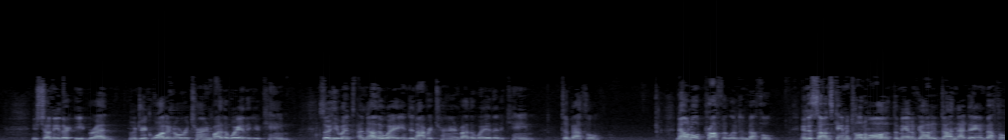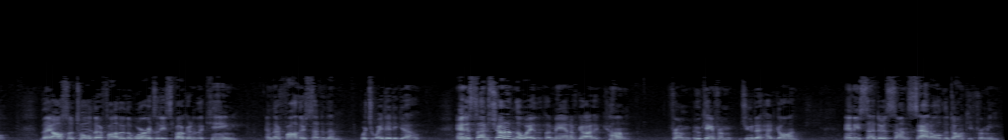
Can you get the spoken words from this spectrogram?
You shall neither eat bread nor drink water, nor return by the way that you came. So he went another way and did not return by the way that he came to Bethel. Now an old prophet lived in Bethel, and his sons came and told him all that the man of God had done that day in Bethel. They also told their father the words that he had spoken to the king. And their father said to them, Which way did he go? And his son showed him the way that the man of God had come from who came from Judah had gone. And he said to his son, Saddle the donkey for me.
